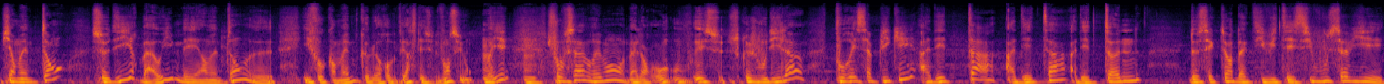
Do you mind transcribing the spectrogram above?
Puis en même temps se dire bah oui, mais en même temps euh, il faut quand même que l'Europe verse les subventions. Vous voyez, je trouve ça vraiment. bah alors, on- on- et ce, ce que je vous dis là pourrait s'appliquer à des tas, à des tas, à des tonnes de secteurs d'activité. Si vous saviez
